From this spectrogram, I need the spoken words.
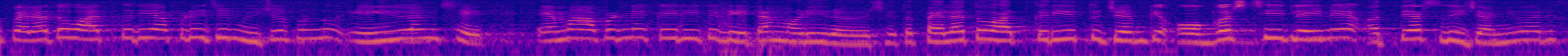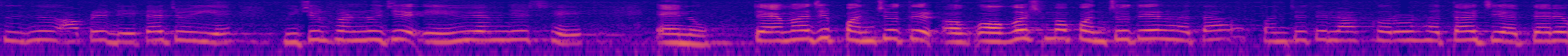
તો પહેલાં તો વાત કરીએ આપણે જે મ્યુચ્યુઅલ ફંડનું એયુએમ છે, એમાં આપણને કઈ રીતે ડેટા મળી રહ્યો છે? તો પહેલાં તો વાત કરીએ તો જેમ કે ઓગસ્ટથી લઈને અત્યાર સુધી, જાન્યુઆરી સુધીનો આપણે ડેટા જોઈએ, મ્યુચ્યુઅલ ફંડનું જે એયુએમ જે છે, એનું. તો એમાં જે પંચોતેર ઓગસ્ટમાં પંચોતેર હતા, પંચોતેર લાખ કરોડ હતા, જે અત્યારે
